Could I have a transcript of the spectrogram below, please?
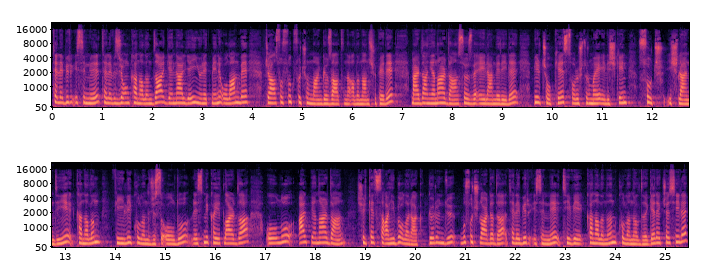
Tele1 isimli televizyon kanalında genel yayın yönetmeni olan ve casusluk suçundan gözaltına alınan şüpheli Merdan Yanardağ'ın söz ve eylemleriyle birçok kez soruşturmaya ilişkin suç işlendiği kanalın fiili kullanıcısı olduğu resmi kayıtlarda oğlu Alp Yanardağ'ın şirket sahibi olarak göründü. Bu suçlarda da Tele1 isimli TV kanalının kullanıldığı gerekçesiyle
